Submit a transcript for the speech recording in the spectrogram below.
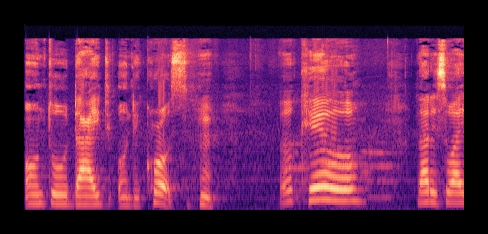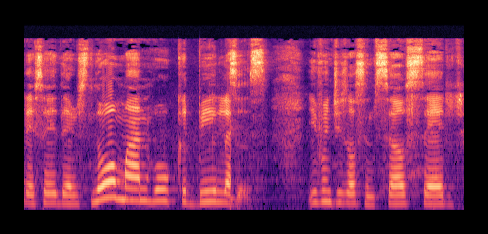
unto died on the cross. Hmm. okay. Oh. That is why they say there is no man who could be like Jesus. Even Jesus himself said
